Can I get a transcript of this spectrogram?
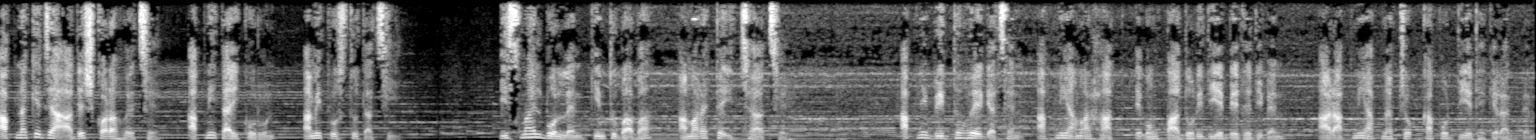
আপনাকে যা আদেশ করা হয়েছে, আপনি তাই করুন, আমি প্রস্তুত আছি। ইসমাইল বললেন, কিন্তু বাবা, আমার একটা ইচ্ছা আছে। আপনি বৃদ্ধ হয়ে গেছেন, আপনি আমার হাত এবং পা দড়ি দিয়ে বেঁধে দিবেন, আর আপনি আপনার চোখ কাপড় দিয়ে ঢেকে রাখবেন।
